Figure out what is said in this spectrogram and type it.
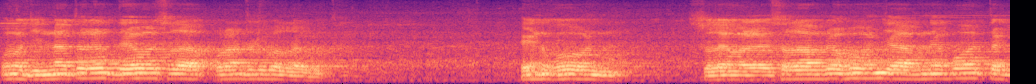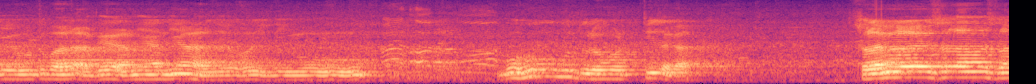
কোন জিন্নাতের দেহ আসলা কোরআন শরীফ আল্লাহ হেন হন সালাম সালাম রহন যে আপনি পথ থেকে উঠবার আগে আমি আনিয়া হাজির হই দিমু বহু দূরবর্তী জায়গা আসলা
